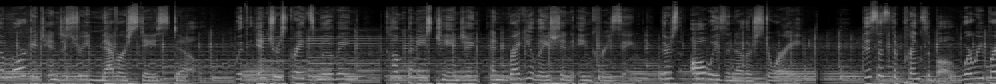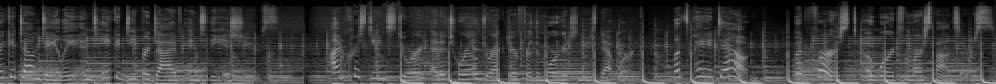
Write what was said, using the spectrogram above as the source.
The mortgage industry never stays still. With interest rates moving, companies changing, and regulation increasing, there's always another story. This is The Principal, where we break it down daily and take a deeper dive into the issues. I'm Christine Stewart, Editorial Director for the Mortgage News Network. Let's pay it down. But first, a word from our sponsors.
